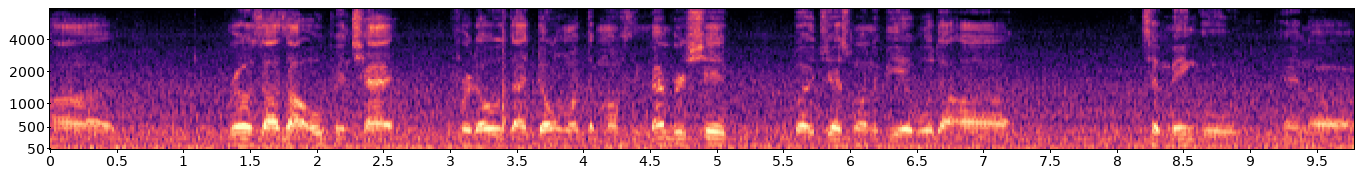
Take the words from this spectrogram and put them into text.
Uh, Real Zaza Open Chat for those that don't want the monthly membership, but just want to be able to uh, to mingle and uh,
